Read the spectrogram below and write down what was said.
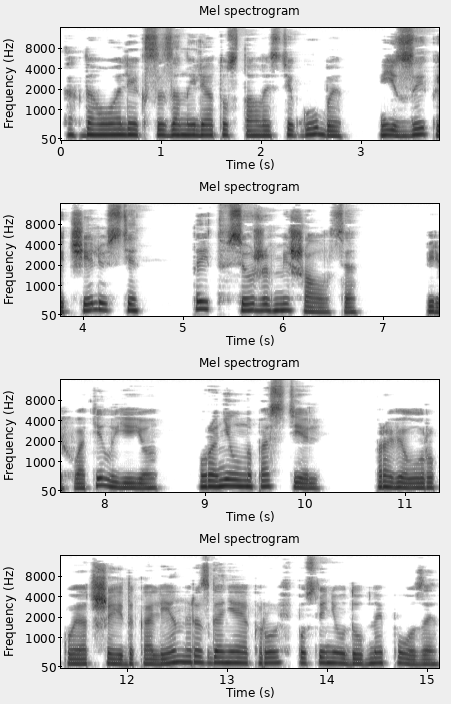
Когда у Алексы заныли от усталости губы, язык и челюсти, Тейт все же вмешался, перехватил ее, уронил на постель, провел рукой от шеи до колен, разгоняя кровь после неудобной позы.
